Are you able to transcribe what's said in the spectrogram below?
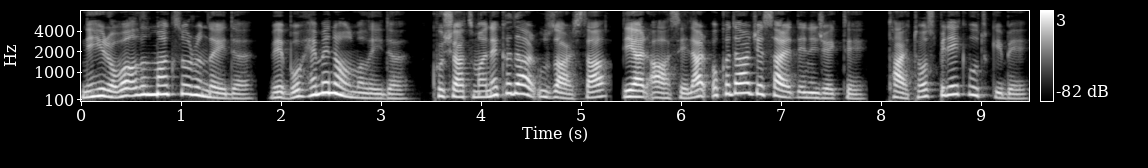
Nehirova alınmak zorundaydı ve bu hemen olmalıydı. Kuşatma ne kadar uzarsa diğer asiler o kadar cesaretlenecekti. Titus Blackwood gibi.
